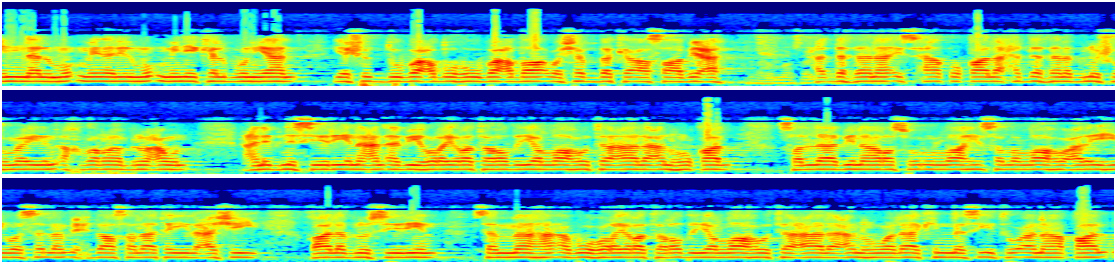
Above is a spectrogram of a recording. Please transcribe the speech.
إن المؤمن للمؤمن كالبنيان يشد بعضه بعضا وشبك أصابعه. حدثنا إسحاق قال حدثنا ابن شمير أخبرنا ابن عون عن ابن سيرين عن أبي هريرة رضي الله تعالى عنه قال صلى بنا رسول الله صلى الله عليه وسلم إحدى صلاتي العشي. قال ابن سيرين سماها أبو هريرة رضي الله تعالى عنه ولكن نسيت أنا. قال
